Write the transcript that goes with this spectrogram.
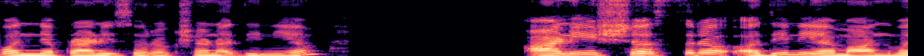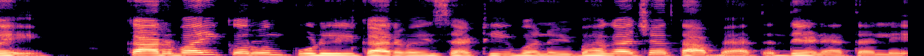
वन्यप्राणी संरक्षण अधिनियम आणि शस्त्र अधिनियमान्वये कारवाई करून पुढील कारवाईसाठी वनविभागाच्या ताब्यात देण्यात आले.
